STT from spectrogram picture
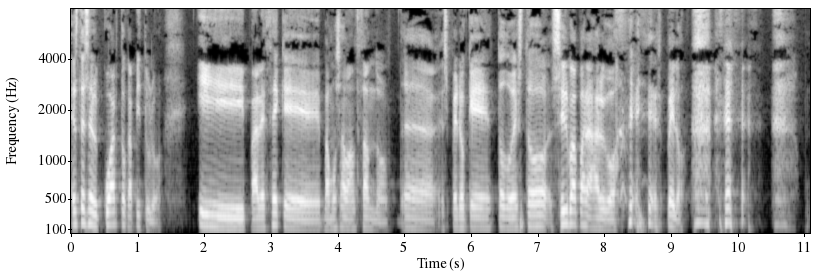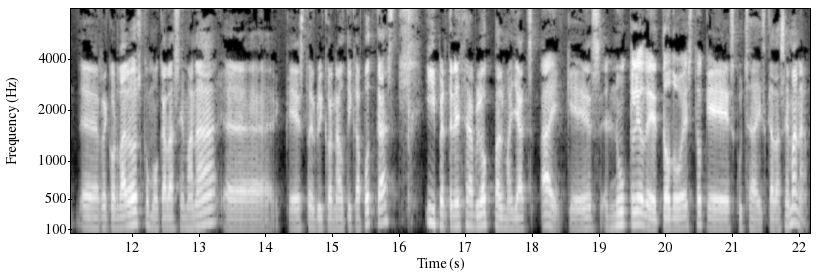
Este es el cuarto capítulo y parece que vamos avanzando. Eh, espero que todo esto sirva para algo. espero. Eh, recordaros, como cada semana, eh, que esto es Briconáutica Podcast y pertenece al blog Palmayats AI, que es el núcleo de todo esto que escucháis cada semana.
